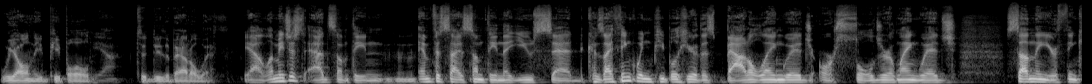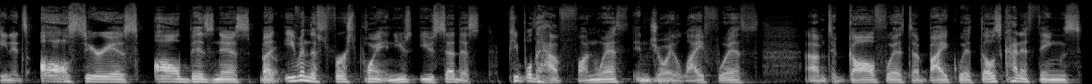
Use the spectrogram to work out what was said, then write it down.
We all need people Yeah. to do the battle with. Yeah, let me just add something, emphasize something that you said, because I think when people hear this battle language or soldier language, suddenly you're thinking it's all serious, all business. But Yeah. even this first point, and you you said this, people to have fun with, enjoy life with, um, to golf with, to bike with, those kind of things.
